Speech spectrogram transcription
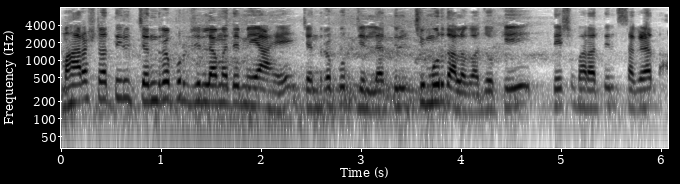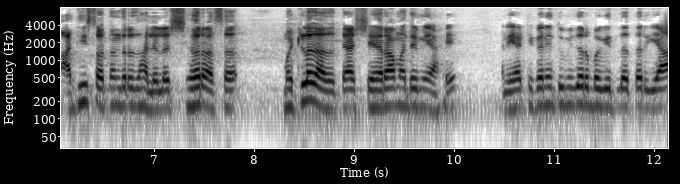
महाराष्ट्रातील चंद्रपूर जिल्ह्यामध्ये मी आहे. चंद्रपूर जिल्ह्यातील चिमूर तालुका जो की देशभरातील सगळ्यात आधी स्वतंत्र झालेलं शहर असं म्हटलं जातं. त्या शहरामध्ये मी आहे. आणि या ठिकाणी तुम्ही जर बघितलं तर या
